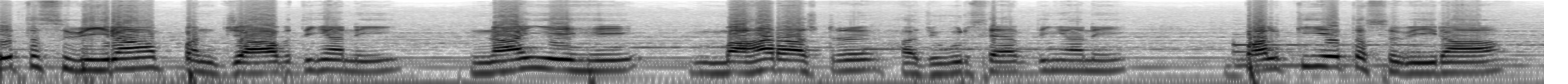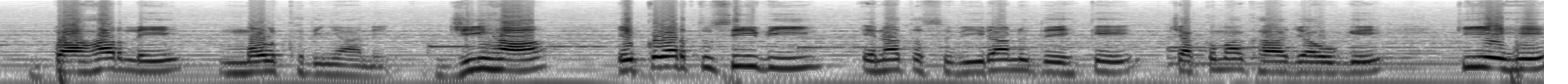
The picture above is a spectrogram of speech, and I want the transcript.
ਇਹ ਤਸਵੀਰਾਂ ਪੰਜਾਬ ਦੀਆਂ ਨਹੀਂ ਨਾ ਹੀ ਇਹ ਮਹਾਰਾਸ਼ਟਰ ਹਜੂਰ ਸਾਹਿਬ ਦੀਆਂ ਨੇ, ਬਲਕਿ ਇਹ ਤਸਵੀਰਾਂ ਬਾਹਰਲੇ ਮੁਲਕ ਦੀਆਂ ਨੇ। ਜੀ ਹਾਂ, ਇੱਕ ਵਾਰ ਤੁਸੀਂ ਵੀ ਇਹਨਾਂ ਤਸਵੀਰਾਂ ਨੂੰ ਦੇਖ ਕੇ ਚੱਕਮਾ ਖਾ ਜਾਓਗੇ ਕਿ ਇਹ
